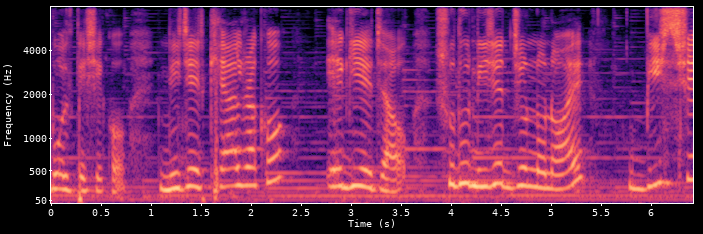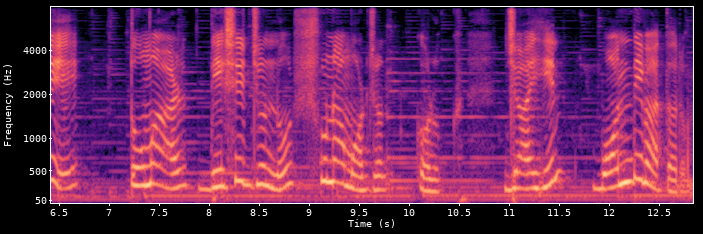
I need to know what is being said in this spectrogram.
বলতে শেখো। নিজের খেয়াল রাখো, এগিয়ে যাও। শুধু নিজের জন্য নয়, বিশ্বে তোমার দেশের জন্য সুনাম অর্জন করুক। জয় হিন্দ, বন্দে মাতরম।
